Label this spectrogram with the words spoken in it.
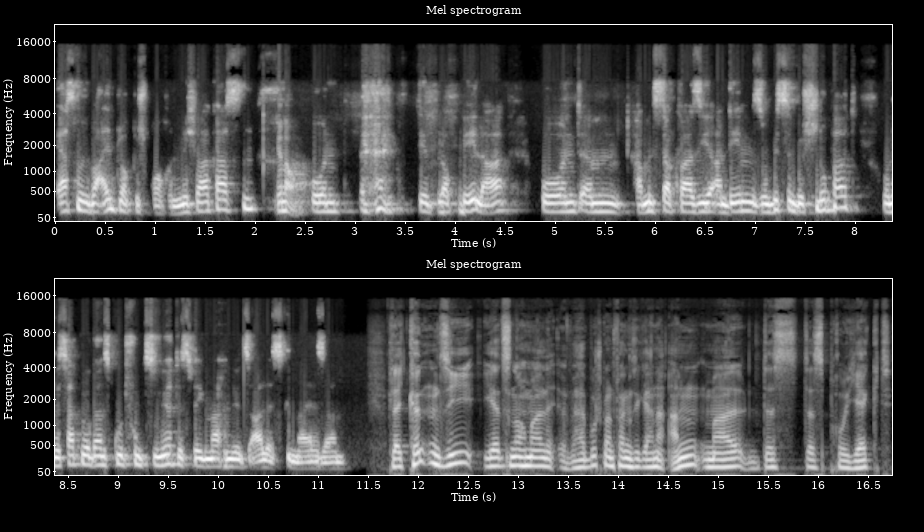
erstmal über einen Block gesprochen, nicht wahr, Carsten? Genau. Und den Block Bela und ähm, haben uns da quasi an dem so ein bisschen beschnuppert und es hat nur ganz gut funktioniert, deswegen machen wir jetzt alles gemeinsam. Vielleicht könnten Sie jetzt nochmal, Herr Buschmann, fangen Sie gerne an, mal das, das Projekt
